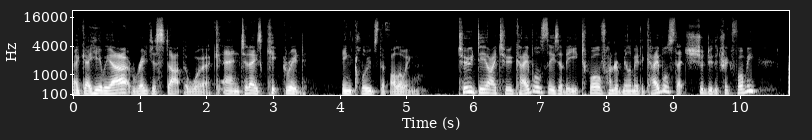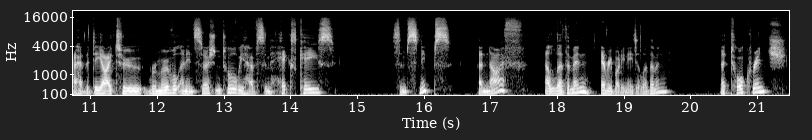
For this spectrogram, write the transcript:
Okay, here we are, ready to start the work. And today's kit grid includes the following. Two Di2 cables, these are the 1200 millimeter cables that should do the trick for me. I have the Di2 removal and insertion tool. We have some hex keys, some snips, a knife, a Leatherman, everybody needs a Leatherman, a torque wrench,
